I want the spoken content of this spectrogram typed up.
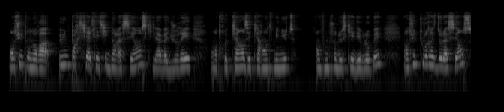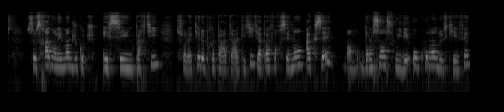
Ensuite, on aura une partie athlétique dans la séance qui là va durer entre 15 et 40 minutes en fonction de ce qui est développé. Et ensuite, tout le reste de la séance, ce sera dans les mains du coach. Et c'est une partie sur laquelle le préparateur athlétique n'a pas forcément accès, dans le sens où il est au courant de ce qui est fait,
